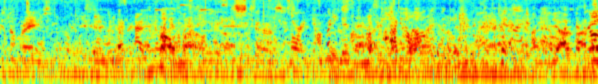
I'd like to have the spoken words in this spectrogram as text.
It's the Braves. Go!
